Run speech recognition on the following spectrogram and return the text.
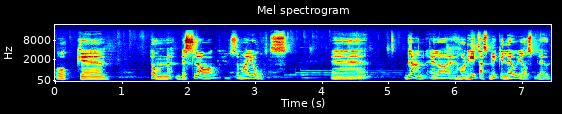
och eh, de beslag som har gjorts. Bland, eller har det hittats mycket lodjursblod.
